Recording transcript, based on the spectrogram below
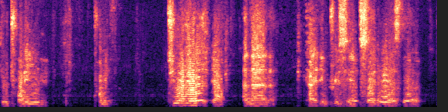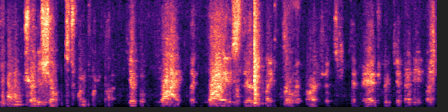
through 2022. I had it, yeah, and then kind of increasing it slightly as the um, trend is shown to 2025. Yeah, but why? Like, why is there like growing margins? Did management give any like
